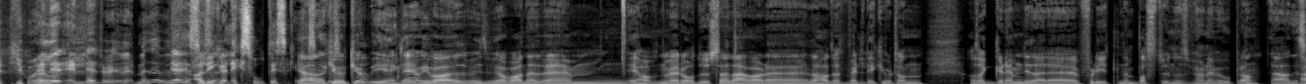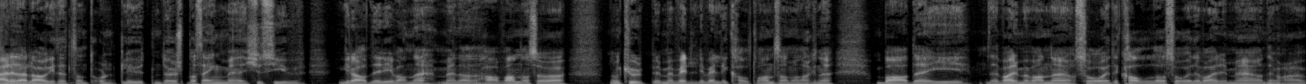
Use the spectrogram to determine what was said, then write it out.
Jo, men Eller, eller men synes allikevel eksotisk. Ja, kul, kul egentlig. Vi var, vi, var nede ved, mm, i havnen ved rådhuset. Der, var det, der hadde vi et veldig kult sånn Altså, glem de der eh, flytende badstuene som vi har nede ved operaen. Ja, det Her er det da laget et sånt ordentlig utendørsbasseng med 27 grader i vannet med havvann, og så noen kulper med veldig, veldig kaldt vann, sånn at man da kunne bade i det varme vannet, og så i det kalde, og så i det varme, og det var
